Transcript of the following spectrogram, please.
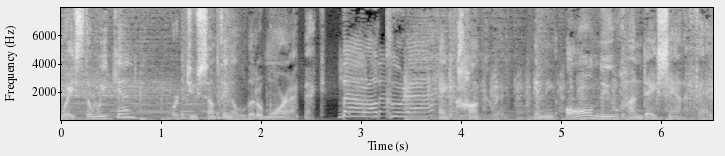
Waste the weekend or do something a little more epic? And conquer it in the all new Hyundai Santa Fe.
